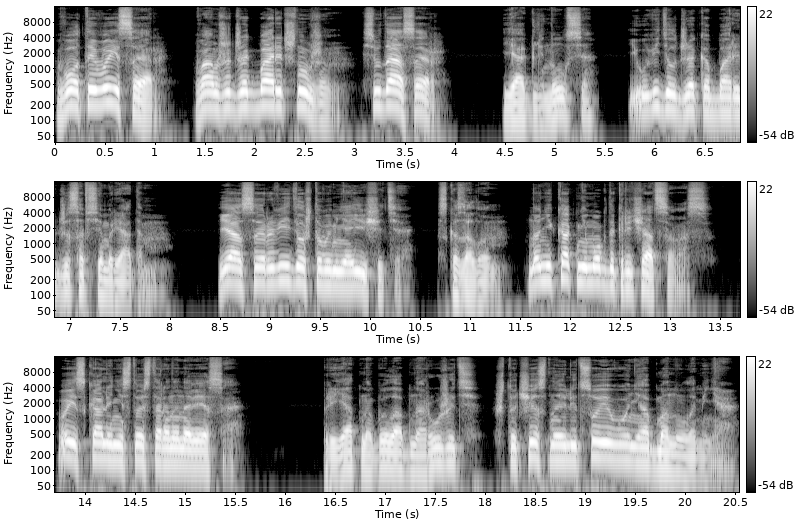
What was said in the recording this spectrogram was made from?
«Вот и вы, сэр! Вам же Джек Барридж нужен! Сюда, сэр!» Я оглянулся и увидел Джека Барриджа совсем рядом. «Я, сэр, видел, что вы меня ищете», — сказал он, «но никак не мог докричаться вас. Вы искали не с той стороны навеса». Приятно было обнаружить, что честное лицо его не обмануло меня.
